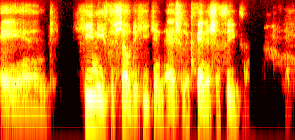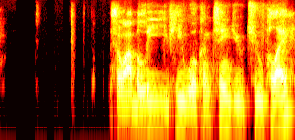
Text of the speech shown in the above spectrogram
and he needs to show that he can actually finish a season. So I believe he will continue to play.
